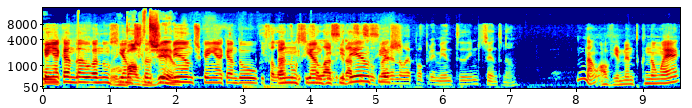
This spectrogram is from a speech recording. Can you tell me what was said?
Quem é que andou anunciando um distanciamentos? Quem é que andou e falar anunciando e dissidências? não é propriamente inocente, não? Não, obviamente que não é,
